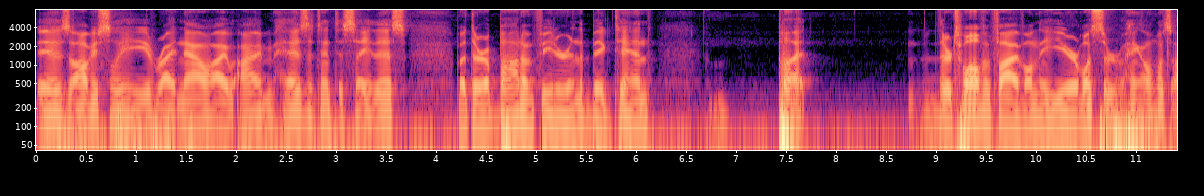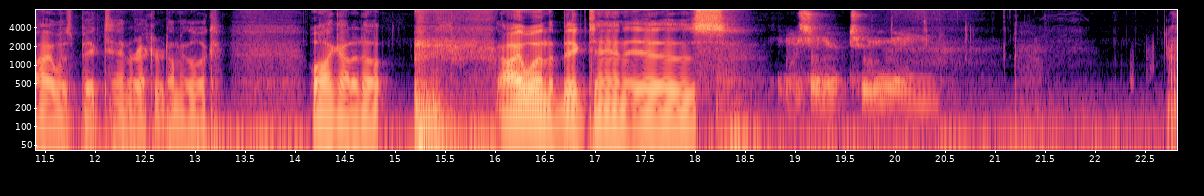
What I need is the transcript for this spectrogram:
is obviously right now. I I'm hesitant to say this, but they're a bottom feeder in the Big Ten. But they're 12 and five on the year. What's their? Hang on. What's Iowa's Big Ten record? Let me look. Well, I got it up. Iowa in the Big Ten is So they're two and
